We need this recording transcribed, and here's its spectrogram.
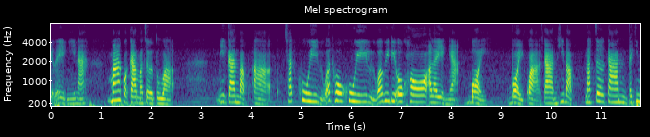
อะไรอย่างนี้นะ มากกว่าการมาเจอตัว มีการแบบอ่าแชทคุยหรือว่าโทรคุย หรือว่าวิดีโอคอลอะไรอย่างเงี้ย บ่อยบ่อยกว่าการที่แบบนัดเจอกันไปกิน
